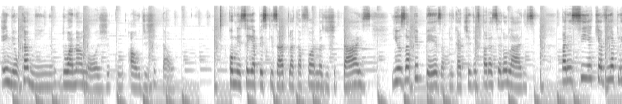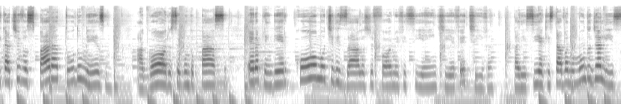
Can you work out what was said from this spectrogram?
em meu caminho do analógico ao digital. Comecei a pesquisar plataformas digitais e os apps, aplicativos para celulares. Parecia que havia aplicativos para tudo mesmo. Agora, o segundo passo era aprender como utilizá-los de forma eficiente e efetiva. Parecia que estava no mundo de Alice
